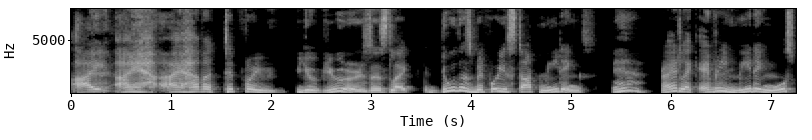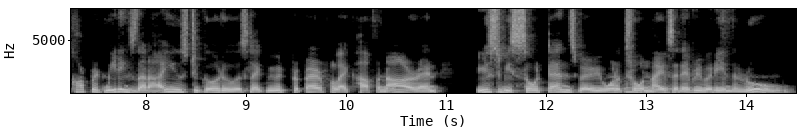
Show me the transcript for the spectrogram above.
I I I have a tip for you- your viewers is like do this before you start meetings. yeah, Right? Like every Right. meeting, most corporate meetings that I used to go to is like we would prepare for like half an hour and it used to be so tense where we want to throw Mhm. knives at everybody in the room.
